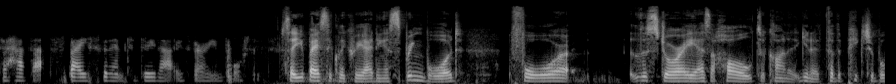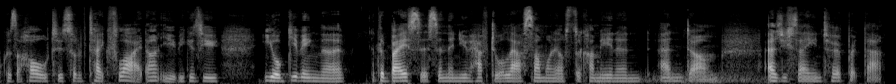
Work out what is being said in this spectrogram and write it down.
to have that space for them to do that is very important. So you're basically creating a springboard for the story as a whole to kind of, you know, for the picture book as a whole to sort of take flight, aren't you? Because you you're giving the the basis, and then you have to allow someone else to come in and and um, as you say, interpret that.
